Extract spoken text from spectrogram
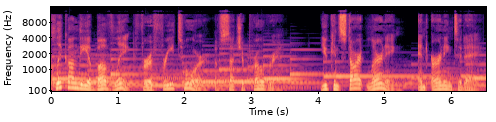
Click on the above link for a free tour of such a program. You can start learning and earning today.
